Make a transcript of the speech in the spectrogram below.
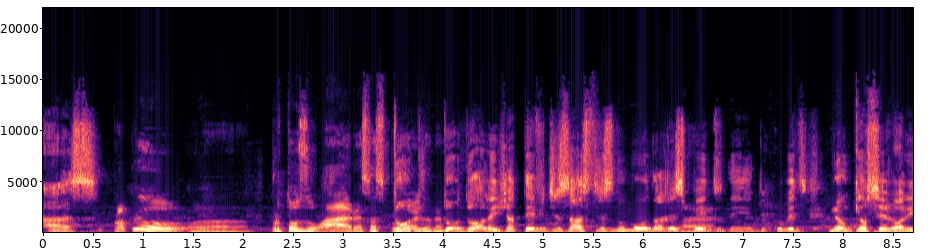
as... O próprio uh, protozoário, essas tudo, coisas, né? Tudo, olha, já teve desastres no mundo a respeito é. de, de comidas. Não que eu seja, olha,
